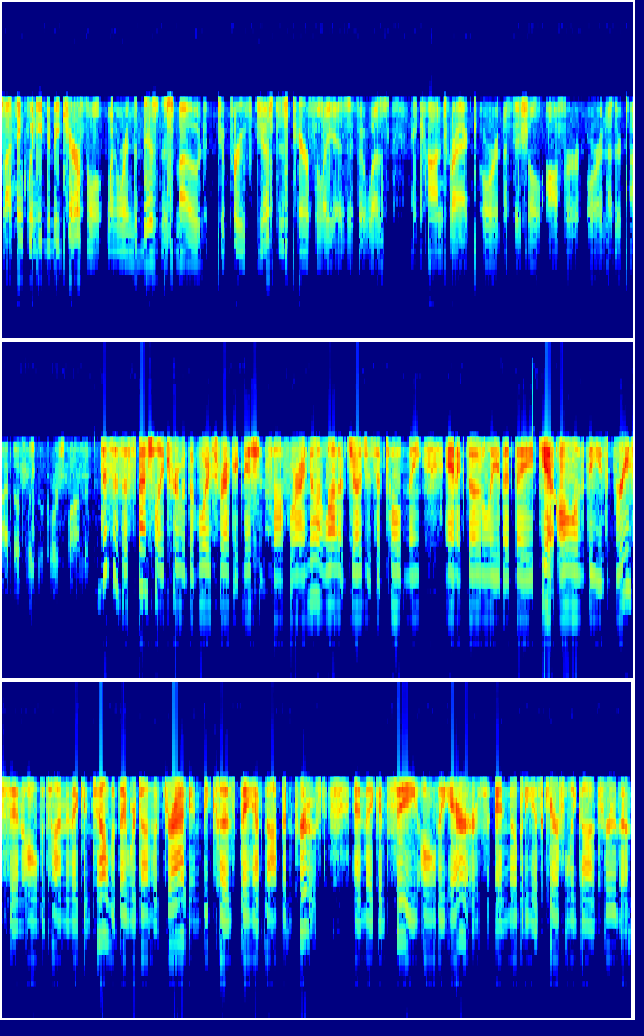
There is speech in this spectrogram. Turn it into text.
So I think we need to be careful when we're in the business mode to proof just as carefully as if it was a contract or an official offer or another type of legal correspondence. This is especially true with the voice recognition software. I know a lot of judges have told me anecdotally that they get all of these briefs in all the time and they can tell that they were done with Dragon because they have not been proofed and they can see all the errors and nobody has carefully gone through them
